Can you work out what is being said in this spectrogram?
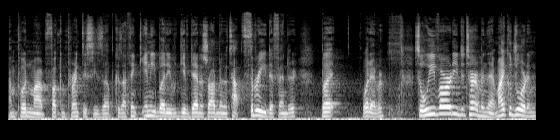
I'm putting my fucking parentheses up because I think anybody would give Dennis Rodman a top 3 defender, but whatever. So we've already determined that Michael Jordan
